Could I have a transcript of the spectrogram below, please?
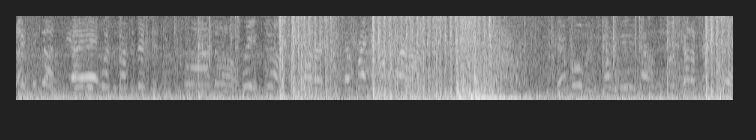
Nice gun, CIA! Enemies west of our position! Bravo! Freeze them! Orders! They're breaking from the warehouse! They're moving! 20 meters out! Got a visual!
